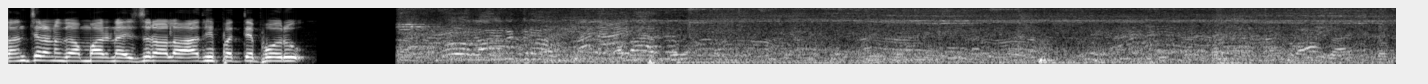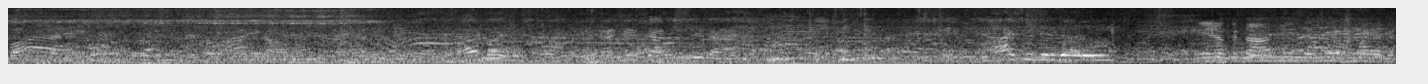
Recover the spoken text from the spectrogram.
సంచలనంగా మారిన ఇజ్రాయల్ ఆధిపత్య పోరు నేను ఒక టాంగ్ అమ్మాయి ఒక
